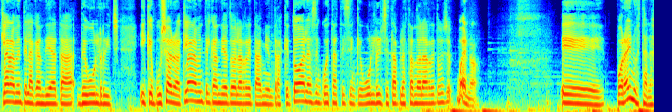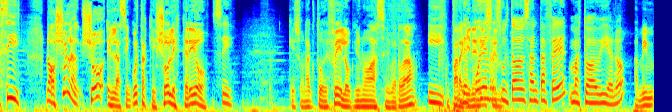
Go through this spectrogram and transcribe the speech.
claramente la candidata de Bullrich y que Puyaro era claramente el candidato de la reta, mientras que todas las encuestas te dicen que Bullrich está aplastando a la reta, bueno, eh, por ahí no están así. No, yo en, la- yo en las encuestas que yo les creo, Sí. Que es un acto de fe lo que uno hace, ¿verdad? Y Para después del dicen- resultado en Santa Fe, más todavía, ¿no? A mí,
